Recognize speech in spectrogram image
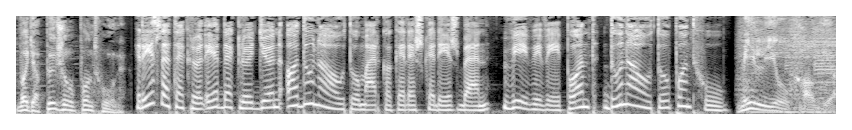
vagy a Peugeot.hu-n. Részletekről érdeklődjön a Duna Auto márka kereskedésben. www.dunaauto.hu Milliók hangja.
